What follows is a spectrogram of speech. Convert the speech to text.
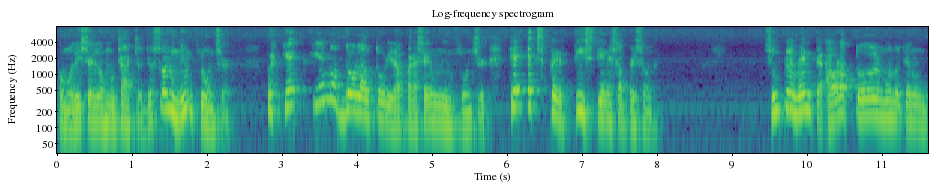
como dicen los muchachos. Yo soy un influencer. Pues, ¿qué, ¿quién nos dio la autoridad para ser un influencer? ¿Qué expertise tiene esa persona? Simplemente ahora todo el mundo tiene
